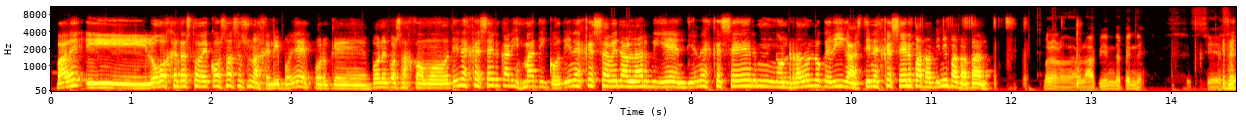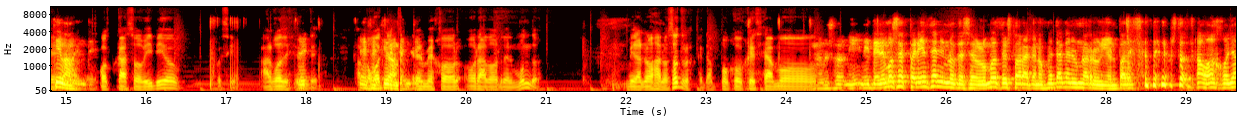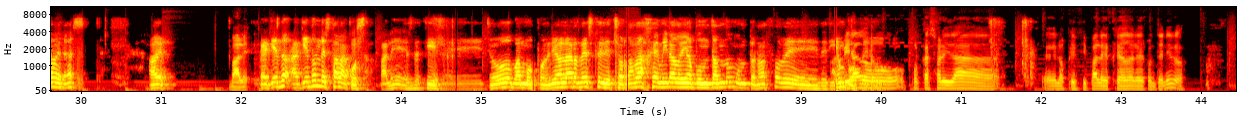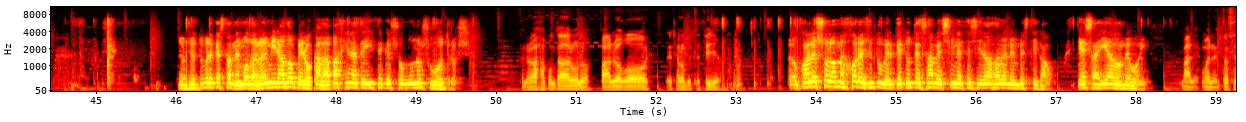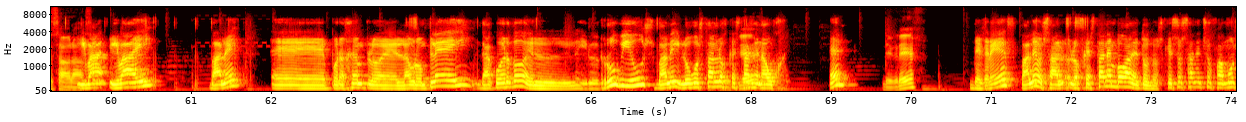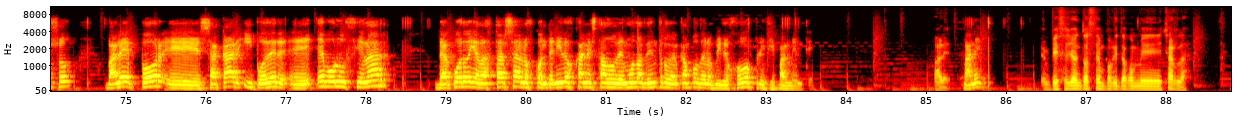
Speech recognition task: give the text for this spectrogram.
¿Vale? Y luego es que el resto de cosas es una gilipollez, porque pone cosas como tienes que ser carismático, tienes que saber hablar bien, tienes que ser honrado en lo que digas, tienes que ser patatín y patatán. Bueno, lo de hablar bien depende. Si es Efectivamente. podcast o vídeo, pues sí, algo diferente. Tampoco tienes que ser el mejor orador del mundo míranos a nosotros, que tampoco que seamos. ni, tenemos experiencia ni nos deseamos esto ahora, que nos metan en una reunión para defender nuestro trabajo, ya verás. A ver. Vale. Aquí es, donde está la cosa, ¿vale? Es decir, eh, yo, vamos, podría hablar de esto y de chorradas he mirado y apuntando un montonazo de, tiempo. ¿Has mirado por casualidad eh, los principales creadores de contenido? Los youtubers que están de moda, lo he mirado, pero cada página te dice que son unos u otros. ¿Pero has apuntado alguno para luego echar un vistacillo? ¿Cuáles son los mejores youtubers que tú te sabes sin necesidad de haberlo investigado? Que es ahí a donde voy. Vale, bueno, entonces ahora. Ibai, ¿vale? Eh, por ejemplo, el Auronplay, ¿de acuerdo? El, Rubius, ¿vale? Y luego están los que están en auge. ¿Eh? De Gref. De Gref, ¿vale? O sea, los que están en boga de todos, que esos han hecho famoso, ¿vale? Por eh, sacar y poder eh, evolucionar de acuerdo y adaptarse a los contenidos que han estado de moda dentro del campo de los videojuegos principalmente. Vale. ¿Vale? Empiezo yo entonces un poquito con mi charla.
